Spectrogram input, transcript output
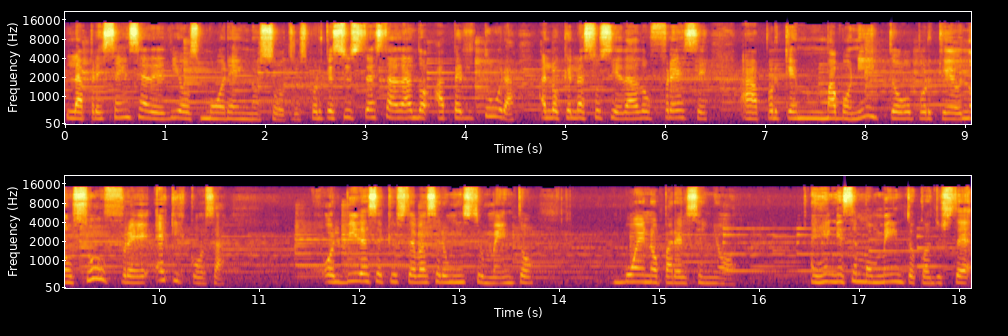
la presencia de Dios more en nosotros. Porque si usted está dando apertura a lo que la sociedad ofrece, a porque es más bonito, porque no sufre, X cosa, olvídese que usted va a ser un instrumento bueno para el Señor es en ese momento cuando usted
